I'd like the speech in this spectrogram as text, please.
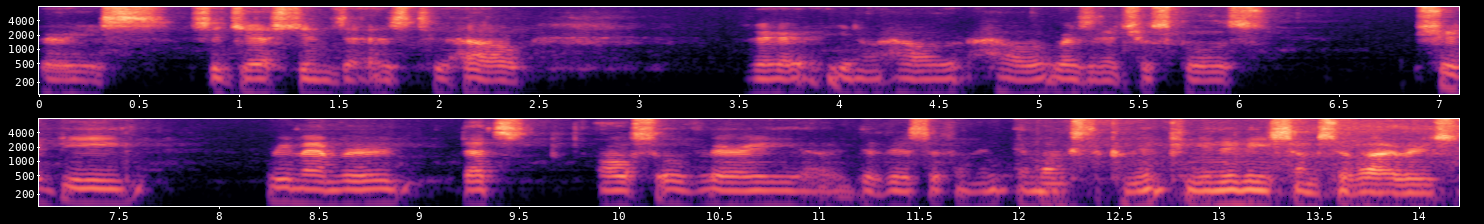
various suggestions as to how, you know, how how residential schools should be remembered. That's also very uh, divisive amongst the community. Some survivors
